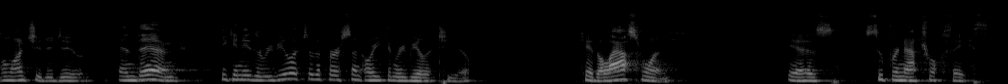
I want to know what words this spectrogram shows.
wants you to do. And then He can either reveal it to the person or He can reveal it to you. Okay, the last one is supernatural faith.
